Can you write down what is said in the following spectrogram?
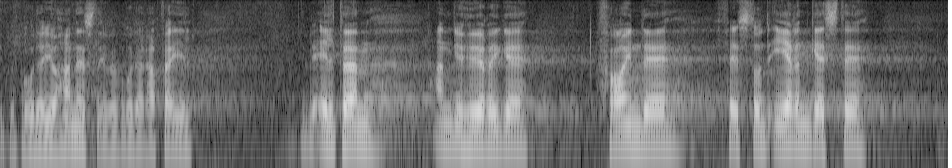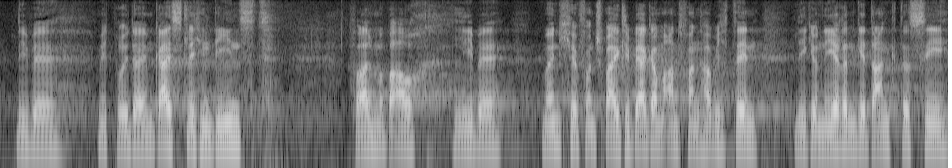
lieber Bruder Johannes, lieber Bruder Raphael, liebe Eltern, Angehörige, Freunde, Fest- und Ehrengäste, liebe Mitbrüder im geistlichen Dienst, vor allem aber auch liebe Mönche von Schweigelberg. Am Anfang habe ich den Legionären gedankt, dass sie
